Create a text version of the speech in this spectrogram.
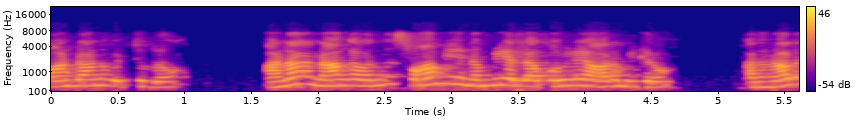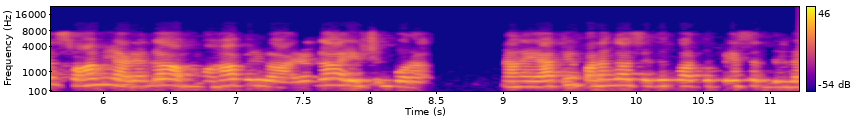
வாண்டான்னு வச்சுடுறோம் ஆனா நாங்க வந்து சுவாமியை நம்பி எல்லா கோவிலையும் ஆரம்பிக்கிறோம். அதனால சுவாமி அழகா மகாபிரிவா அழகா ஏஷன் போறா. நாங்க யார்கிட்டயும் பணங்காசு எதிர்பார்த்து பேசுறது இல்ல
